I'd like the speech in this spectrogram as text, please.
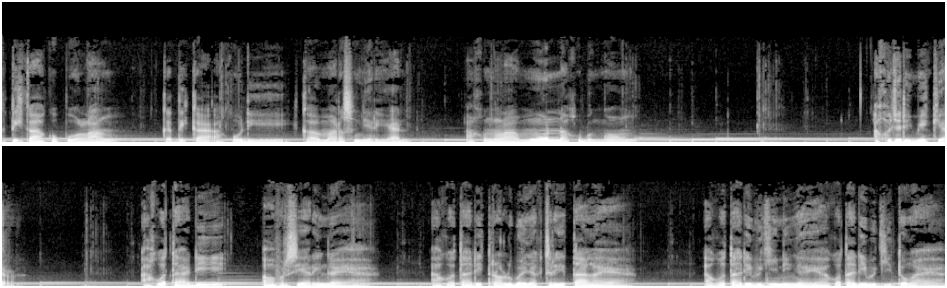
ketika aku pulang ketika aku di kamar sendirian Aku ngelamun, aku bengong. Aku jadi mikir, aku tadi oversharing gak ya? Aku tadi terlalu banyak cerita gak ya? Aku tadi begini gak ya? Aku tadi begitu gak ya?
